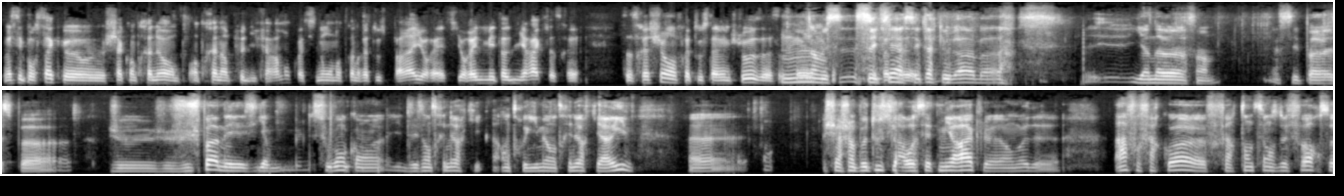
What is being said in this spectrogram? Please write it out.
Mais c'est pour ça que chaque entraîneur entraîne un peu différemment. Quoi. Sinon, on entraînerait tous pareil. S'il y aurait, y aurait une méthode miracle, ça serait, ça serait chiant, on ferait tous la même chose. non, mais c'est clair, c'est clair que là, bah, il y en a. Enfin, c'est pas, pas. Je, je juge pas, mais il y a souvent quand des entraîneurs qui, entre guillemets, entraîneurs qui arrivent, euh, cherchent un peu tous la recette miracle en mode. Euh, ah, faut faire quoi Faut faire tant de séances de force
